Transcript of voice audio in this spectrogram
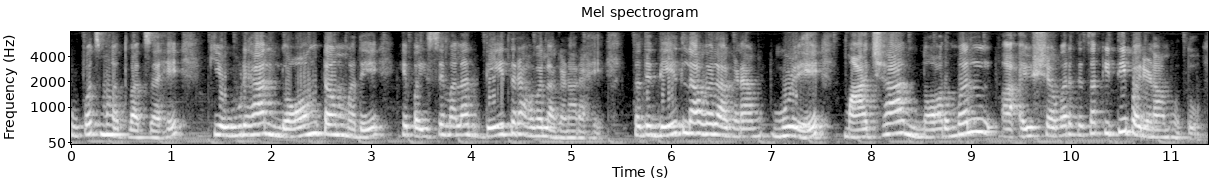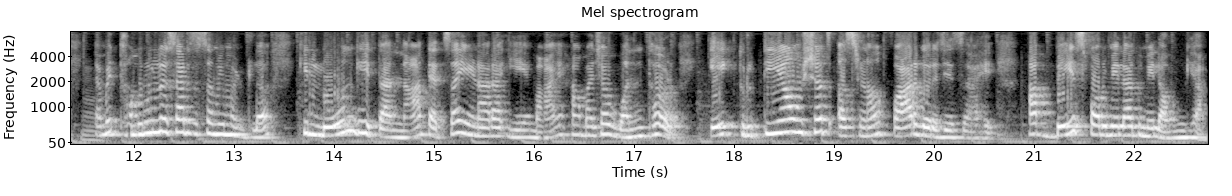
खूपच महत्वाचं आहे की एवढ्या लॉंग टर्ममध्ये हे पैसे मला देत राहावं लागणार आहे. तर ते देत राहावं लागण्यामुळे माझ्या नॉर्मल आयुष्यावर त्याचा किती परिणाम होतो? त्यामुळे थमरुलनुसार जसं मी म्हटलं की लोन घेताना त्याचा येणारा ई एम आय हा माझ्या वन थर्ड एक तृतीयांशच असणं फार गरजेचं आहे. हा बेस फॉर्म्युला तुम्ही लावून घ्या.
